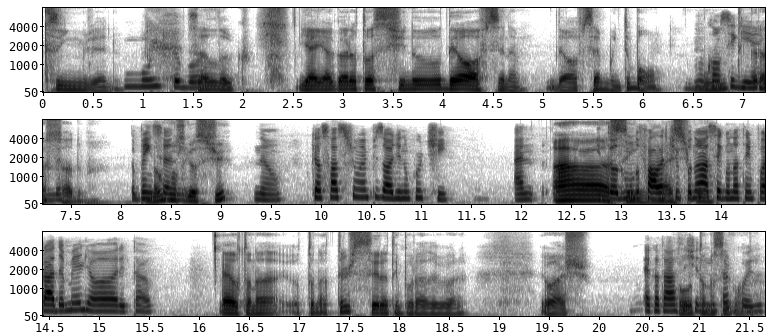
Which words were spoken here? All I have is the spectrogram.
Sim, velho. Muito Você é boa. louco. E aí agora eu tô assistindo The Office, né? The Office é muito bom. Não muito consegui ainda. engraçado. Tô pensando. Não conseguiu assistir? Não. Porque eu só assisti um episódio e não curti. Aí- Ah, e todo sim, mundo fala, mas, tipo, não, a segunda temporada é melhor e tal. É, eu tô na, eu tô na terceira temporada agora. Eu acho. É que eu tava assistindo muita segunda. coisa.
